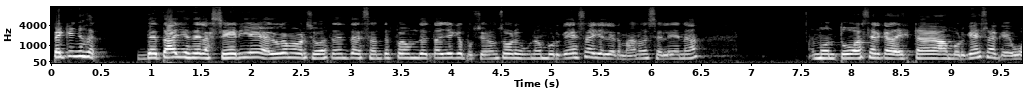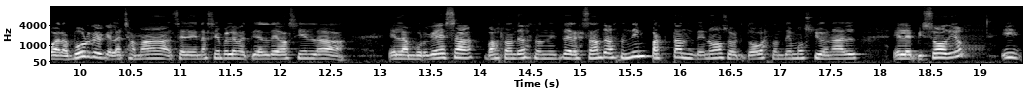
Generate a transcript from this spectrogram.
pequeños detalles de la serie. Algo que me pareció bastante interesante fue un detalle que pusieron sobre una hamburguesa y el hermano de Selena montó acerca de esta hamburguesa que Whataburger, que la chama Selena siempre le metía el dedo así en la, en la hamburguesa. Bastante, bastante interesante, bastante impactante, ¿no? Sobre todo bastante emocional el episodio. Y,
